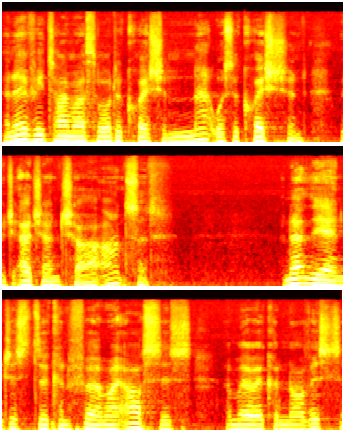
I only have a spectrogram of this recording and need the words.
And every time I thought a question, that was a question which Ajahn Chah answered. And at the end, just to confirm, I asked this American novice,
